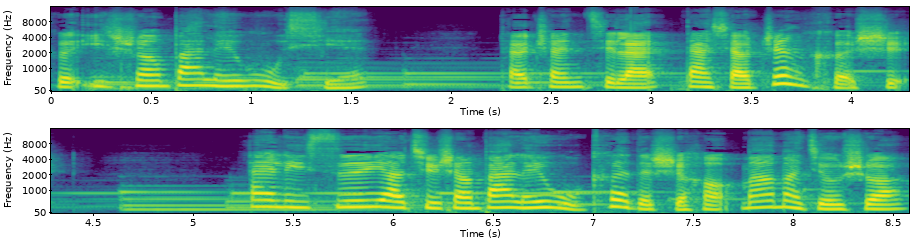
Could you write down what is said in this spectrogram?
和一双芭蕾舞鞋。她穿起来大小正合适。爱丽丝要去上芭蕾舞课的时候，妈妈就说：“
